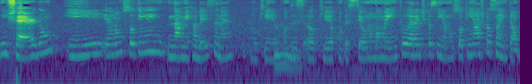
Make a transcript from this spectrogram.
enxergam e eu não sou quem na minha cabeça, né? O que, uhum. aconteceu, o que aconteceu no momento era tipo assim, eu não sou quem eu acho que eu sou, então.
